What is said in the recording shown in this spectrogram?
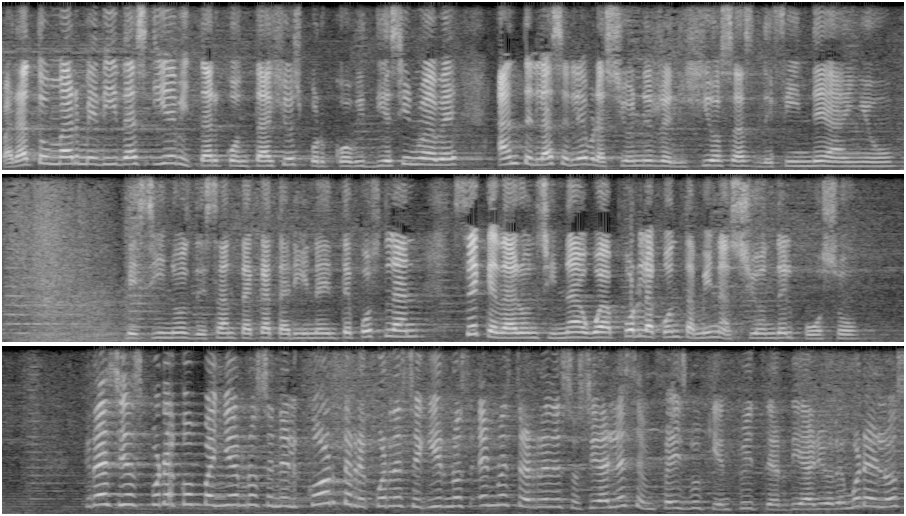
para tomar medidas y evitar contagios por COVID-19 ante las celebraciones religiosas de fin de año. Vecinos de Santa Catarina en Tepoztlán se quedaron sin agua por la contaminación del pozo. Gracias por acompañarnos en el corte. Recuerde seguirnos en nuestras redes sociales, en Facebook y en Twitter Diario de Morelos,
